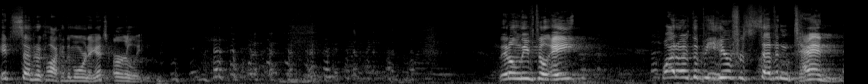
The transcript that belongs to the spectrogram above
It's 7 o'clock in the morning, it's early. They don't leave till 8. Why do I have to be here for 7:10?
